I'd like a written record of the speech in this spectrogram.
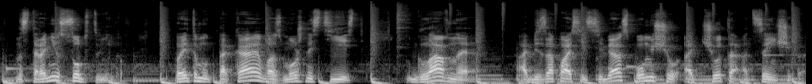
на стороне собственников. Поэтому такая возможность есть. Главное обезопасить себя с помощью отчета оценщика.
